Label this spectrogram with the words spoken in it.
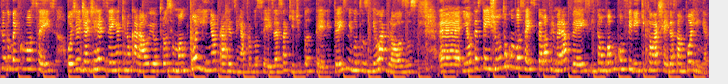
tudo bem com vocês? Hoje é dia de resenha aqui no canal e eu trouxe uma ampolinha pra resenhar pra vocês. Essa aqui de Pantene, 3 minutos milagrosos. É, e eu testei junto com vocês pela primeira vez, então vamos conferir o que, que eu achei dessa ampolinha.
